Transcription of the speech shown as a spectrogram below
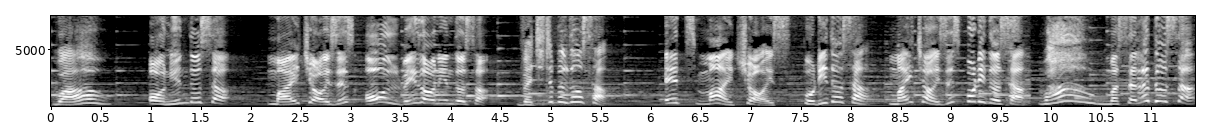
Wow! Onion dosa! My choice is always onion dosa. Vegetable dosa. It's my choice. Podi dosa. My choice is podi dosa. Wow! Masala dosa.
